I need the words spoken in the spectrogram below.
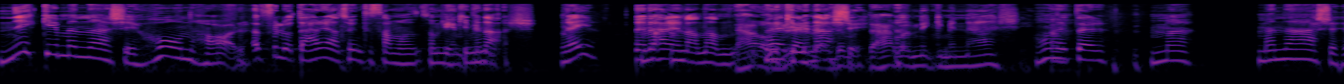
Nicki Minaj, hon har... Förlåt, det här är alltså inte samma som Nicki Minaj? Nej. Nej, det här är en annan. Det här var, Nicki det, Minaj. det här var Nicki Minaj. Hon heter Ma Manage,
